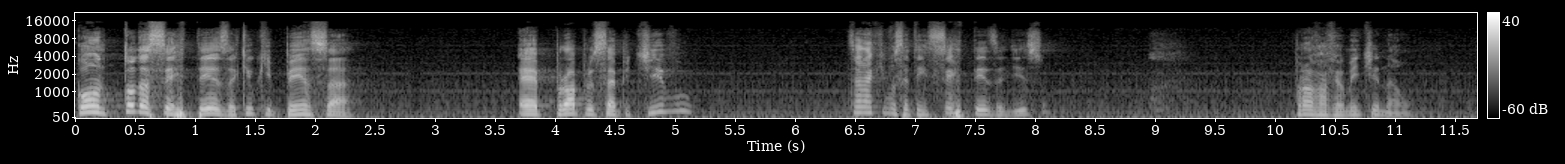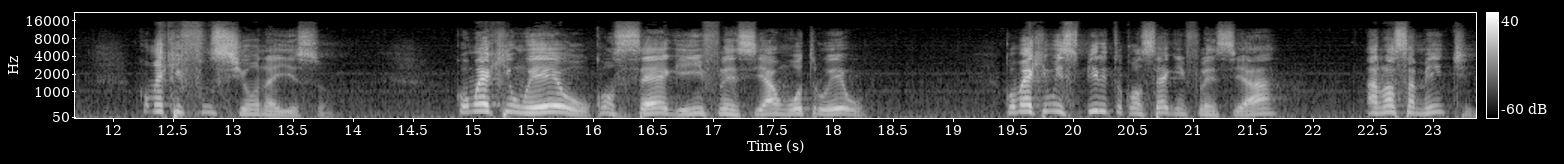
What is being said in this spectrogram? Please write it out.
com toda certeza que o que pensa é próprio receptivo? Será que você tem certeza disso? Provavelmente não. Como é que funciona isso? Como é que um eu consegue influenciar um outro eu? Como é que um espírito consegue influenciar a nossa mente?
